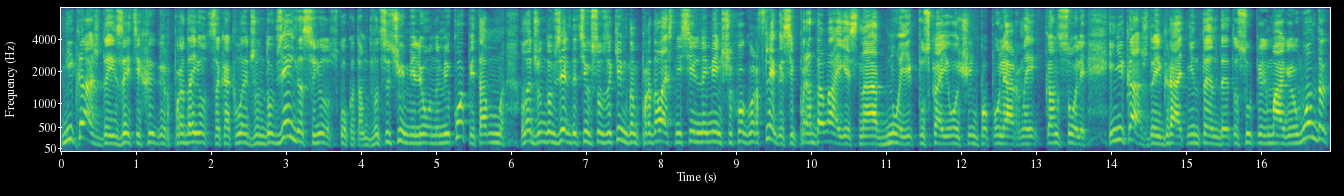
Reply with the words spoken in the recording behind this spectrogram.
Не каждая из этих игр продается как Legend of Zelda с ее, сколько там, 20 миллионами копий. Там Legend of Zelda Tears of the Kingdom продалась не сильно меньше Hogwarts Legacy, продаваясь на одной, пускай и очень популярной консоли. И не каждая игра от Nintendo это Super Mario Wonder,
